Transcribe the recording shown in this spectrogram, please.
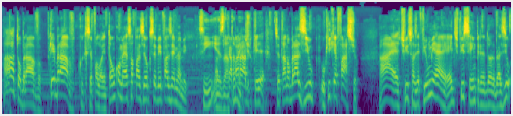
Ah, tô bravo. Fiquei bravo com o que você falou. Então começa a fazer o que você veio fazer, meu amigo. Sim, Para Ficar parado, exatamente. porque você tá no Brasil. O que que é fácil? Ah, é difícil fazer filme? É. É difícil ser empreendedor no Brasil?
